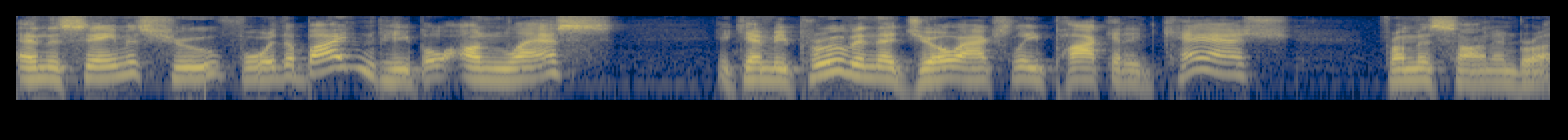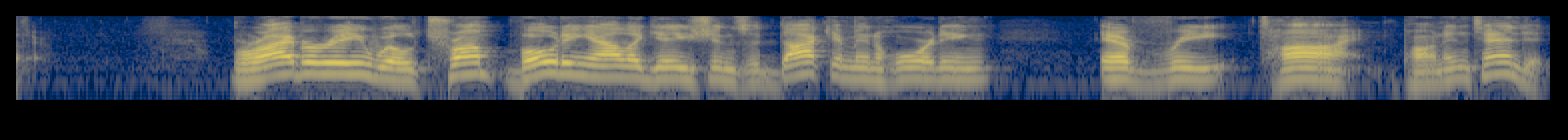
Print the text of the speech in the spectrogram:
And the same is true for the Biden people, unless it can be proven that Joe actually pocketed cash from his son and brother. Bribery will trump voting allegations and document hoarding every time, pun intended.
